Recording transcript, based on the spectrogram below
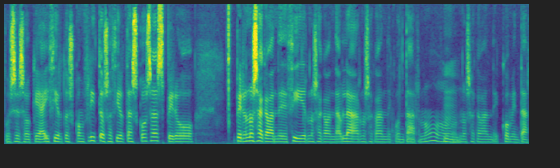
pues eso, que hay ciertos conflictos o ciertas cosas, pero pero no se acaban de decir, no se acaban de hablar, no se acaban de contar, ¿no? Hmm. No se acaban de comentar.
